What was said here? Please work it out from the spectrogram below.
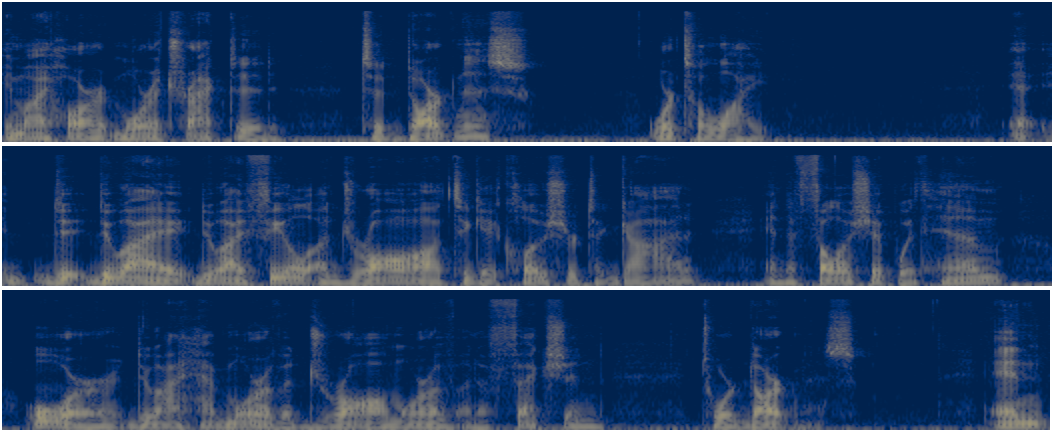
in my heart, more attracted to darkness or to light? Eh, do, do, I, do I feel a draw to get closer to God and to fellowship with Him? Or do I have more of a draw, more of an affection toward darkness? And,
